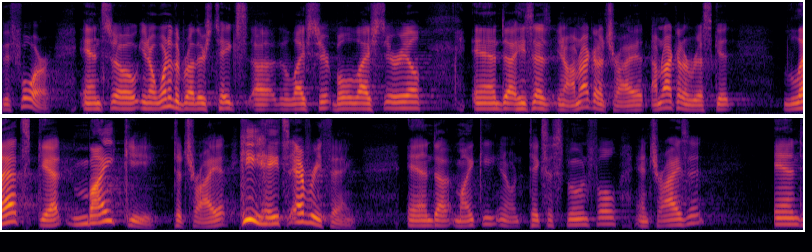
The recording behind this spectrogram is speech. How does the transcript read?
before. And so, you know, one of the brothers takes uh, the life bowl of life cereal, and uh, he says, you know, I'm not going to try it. I'm not going to risk it. Let's get Mikey to try it. He hates everything. And uh, Mikey, you know, takes a spoonful and tries it, and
